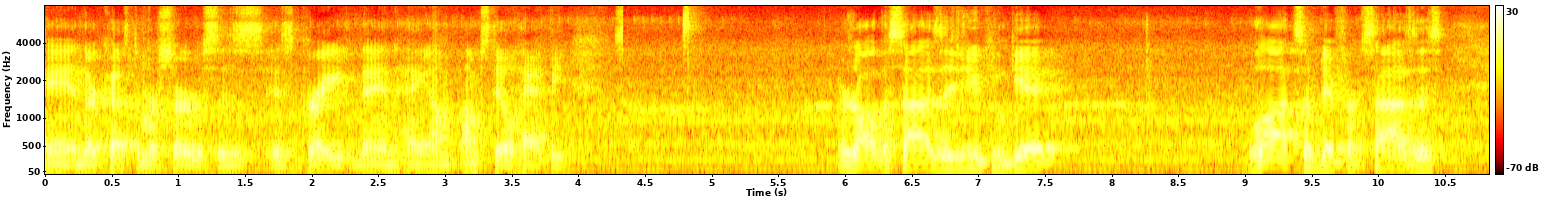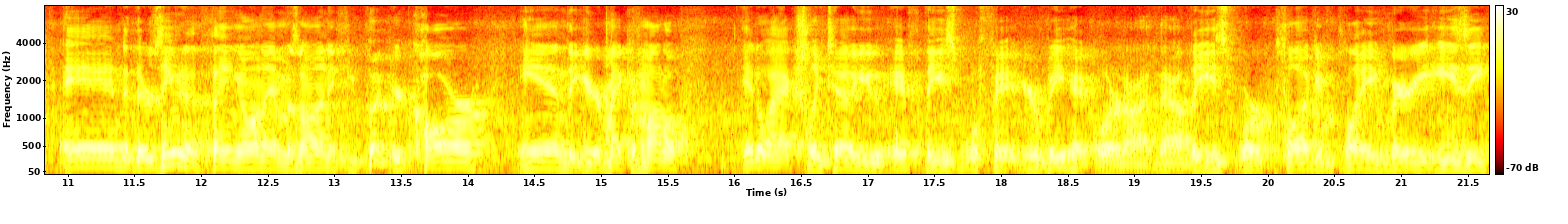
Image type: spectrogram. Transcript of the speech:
and their customer service is, is great, then hey, I'm, I'm still happy. There's all the sizes you can get. Lots of different sizes. And there's even a thing on Amazon, if you put your car in the year, make, and model, it'll actually tell you if these will fit your vehicle or not. Now these were plug and play, very easy,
